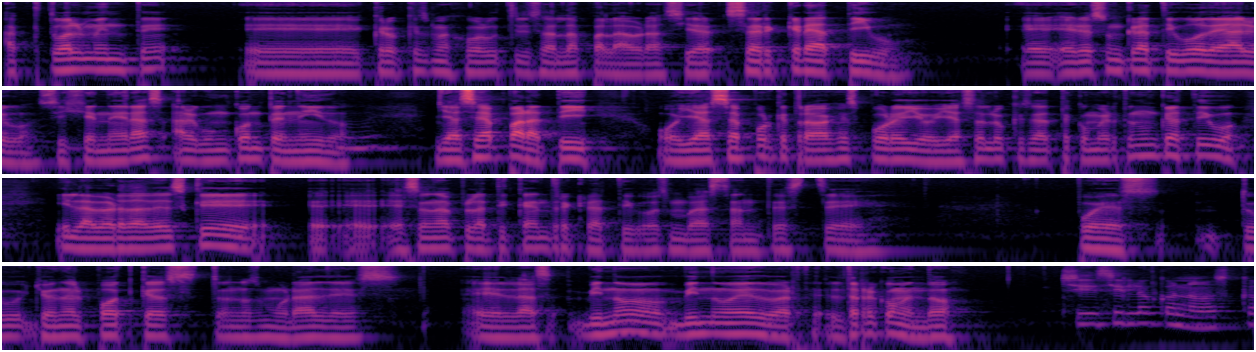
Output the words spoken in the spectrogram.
actualmente eh, creo que es mejor utilizar la palabra ser, ser creativo. E- eres un creativo de algo. Si generas algún contenido, ya sea para ti o ya sea porque trabajes por ello, ya sea lo que sea, te convierte en un creativo. Y la verdad es que eh, eh, es una plática entre creativos bastante, este, pues, tú, yo en el podcast, tú en los murales. eh, las- vino, vino Edward, él te recomendó. Sí, sí lo conozco.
